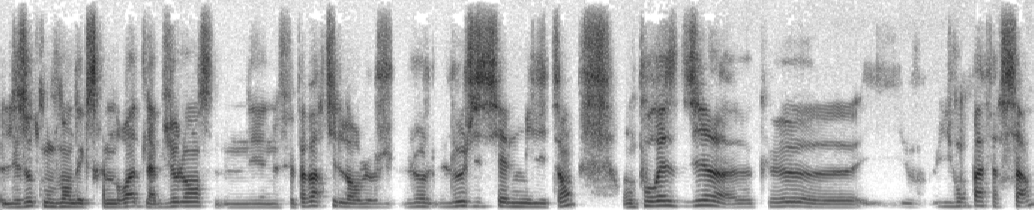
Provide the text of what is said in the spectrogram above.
les, autres mouvements d'extrême droite, la violence ne fait pas partie de leur logiciel militant. On pourrait se dire euh, que euh, ils vont pas faire ça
